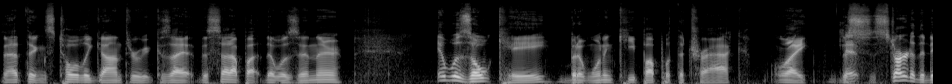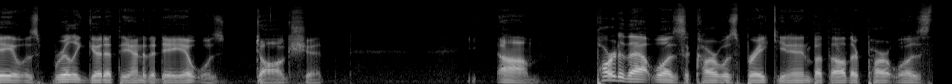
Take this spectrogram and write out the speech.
That thing's totally gone through because I the setup uh, that was in there, it was okay, but it wouldn't keep up with the track. Like the s- start of the day, it was really good. At the end of the day, it was dog shit. Um, part of that was the car was breaking in, but the other part was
